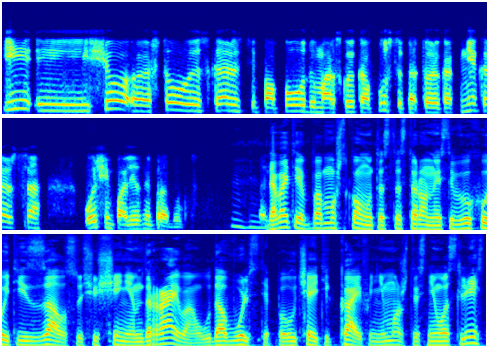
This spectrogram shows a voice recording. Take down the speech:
И, и еще, э, что вы скажете по поводу морской капусты, которая, как мне кажется, очень полезный продукт? Давайте по мужскому тестостерону. Если вы выходите из зала с ощущением драйва, удовольствия, получаете кайф и не можете с него слезть,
